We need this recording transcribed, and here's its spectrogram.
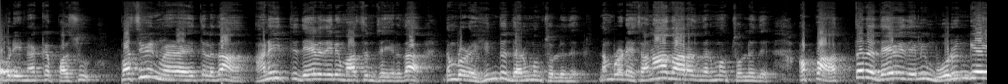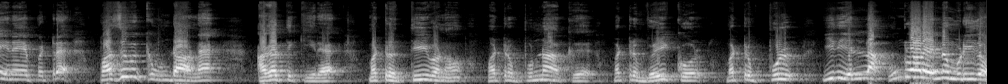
அப்படின்னாக்க பசு. பசுவின் இடத்துல தான் அனைத்து தேவதைகளையும் வாசம் செய்கிறதா நம்மளோட ஹிந்து தர்மம் சொல்லுது. நம்மளுடைய சனாதார தர்மம் சொல்லுது. அப்போ அத்தனை தேவதைகளையும் ஒருங்கே இணையப்பெற்ற பசுவுக்கு உண்டான அகத்துக்கீரை மற்றும் தீவனம் மற்றும் புண்ணாக்கு மற்றும் வைக்கோல் மற்றும் புல் இது எல்லாம் உங்களால் என்ன முடியுதோ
